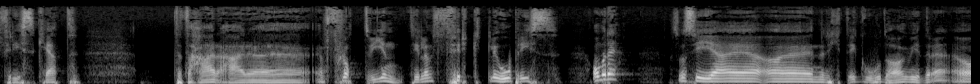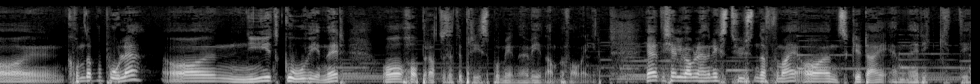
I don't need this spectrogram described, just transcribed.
friskhet. Dette her er en flott vin til en fryktelig god pris. Og med det så sier jeg eh, en riktig god dag videre. Og kom deg på polet, og nyt gode viner. Og håper at du setter pris på mine vinanbefalinger. Jeg heter Kjell Gabriel Henriks, tusen takk for meg, og ønsker deg en riktig,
